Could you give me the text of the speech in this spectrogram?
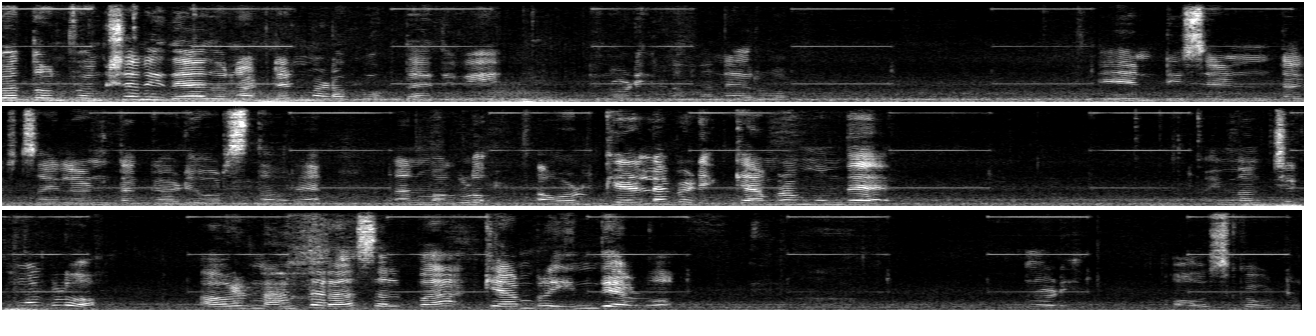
ಇವತ್ತೊಂದು ಫಂಕ್ಷನ್ ಇದೆ, ಅದನ್ನು ಅಟೆಂಡ್ ಮಾಡೋಕೆ ಹೋಗ್ತಾ ಇದ್ದೀವಿ ನೋಡಿ ನಮ್ಮ ಮನೆಯವರು. ಏನು ಡಿಸೆಂಟಾಗಿ ಸೈಲೆಂಟಾಗಿ ಗಾಡಿ ಓಡಿಸ್ತಾವ್ರೆ ನನ್ನ ಮಗಳು, ಅವಳು ಕೇಳಲೇಬೇಡಿ ಕ್ಯಾಮ್ರಾ ಮುಂದೆ. ನನ್ನ ಚಿಕ್ಕ ಮಗಳು, ಅವಳ ನಂತರ ಸ್ವಲ್ಪ ಕ್ಯಾಮ್ರಾ ಹಿಂದೆ ಅವಳು. ನೋಡಿ ಹೌಸ್ ಹೋಗಿ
